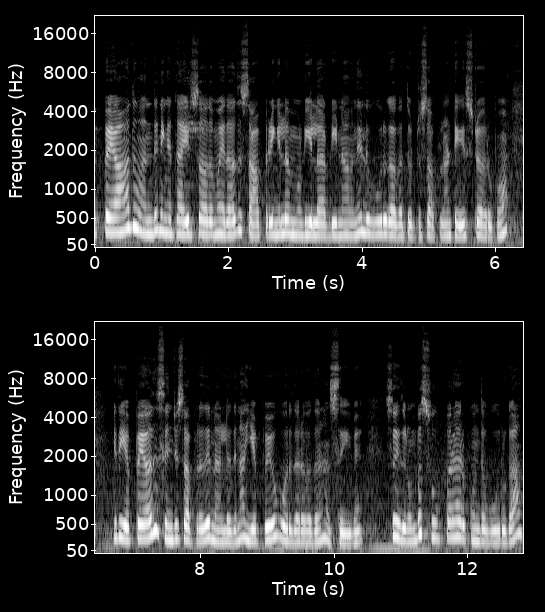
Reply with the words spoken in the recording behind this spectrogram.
எப்போயாவது வந்து நீங்கள் தயிர் சாதமோ ஏதாவது சாப்பிட்றீங்களோ முடியல அப்படின்னா வந்து இந்த ஊறுகாவை தொட்டு சாப்பிட்லாம். டேஸ்ட்டாக இருக்கும். இது எப்போயாவது செஞ்சு சாப்பிட்றது நல்லது நான் எப்போயோ ஒரு தடவை தான் நான் செய்வேன். ஸோ இது ரொம்ப சூப்பராக இருக்கும் இந்த ஊறுகாய்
